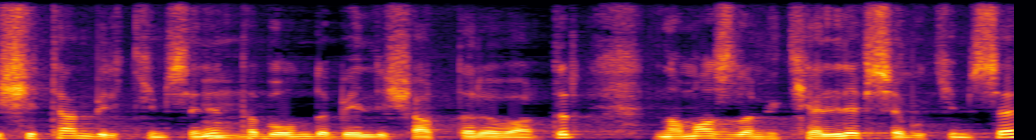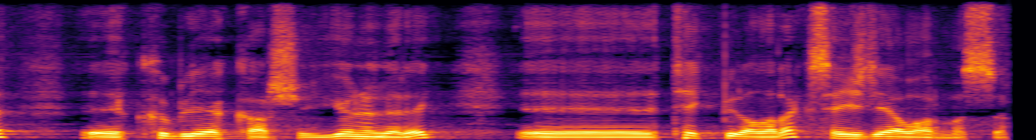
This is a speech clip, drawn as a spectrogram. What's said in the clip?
işiten bir kimsenin tabi onun da belli şartları vardır. Namazla mükellefse bu kimse e, kıbleye karşı yönelerek e, tekbir alarak secdeye varması.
